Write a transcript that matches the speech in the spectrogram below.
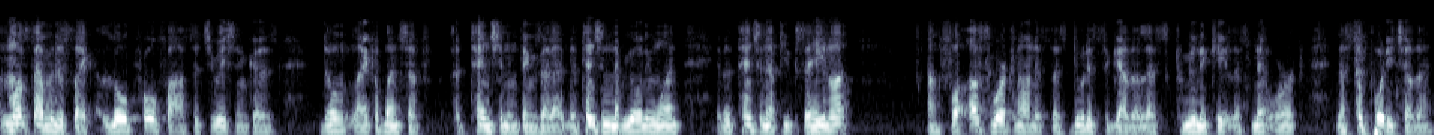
most of the time it's just like low profile situation because don't like a bunch of attention and things like that. The attention that we only want is attention that people say, hey, you know what? Um, for us working on this, let's do this together. Let's communicate. Let's network. Let's support each other.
